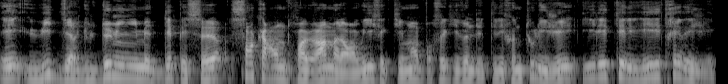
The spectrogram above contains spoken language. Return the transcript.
et 8,2 mm d'épaisseur, 143 grammes. Alors oui, effectivement, pour ceux qui veulent des téléphones tout légers, il est, très léger.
